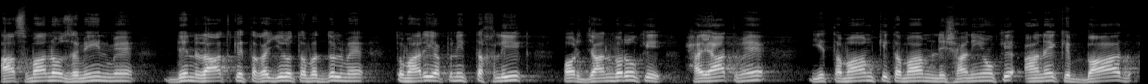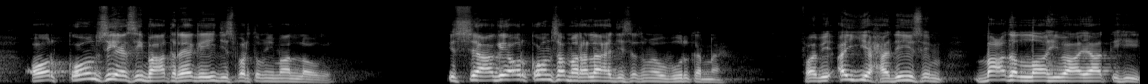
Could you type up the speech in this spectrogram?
آسمان و زمین میں، دن رات کے تغیر و تبدل میں، تمہاری اپنی تخلیق اور جانوروں کی حیات میں، یہ تمام کی تمام نشانیوں کے آنے کے بعد اور کون سی ایسی بات رہ گئی جس پر تم ایمان لاؤ گے؟ اس سے آگے اور کون سا مرحلہ ہے جسے تمہیں عبور کرنا ہے؟ فبی ائی حدیث بعد اللہ و آیات ہی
